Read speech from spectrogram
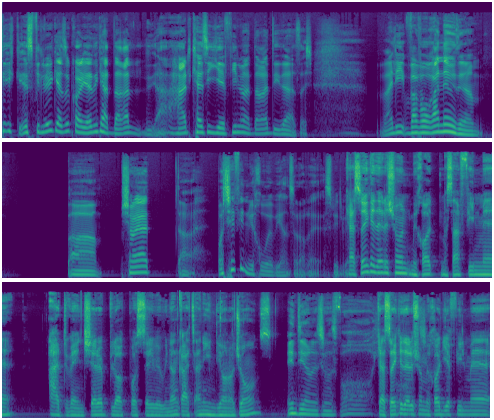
اسپیلبرگ از اون کارگردانی که حداقل هر کسی یه فیلم حداقل دیده ازش. ولی و واقعا نمی‌دونم. شاید با چه فیلمی خوبه بیان سراغ اسپیلبرگ کسایی که دلشون می‌خواد مثلا فیلم adventure blockbuster ی ببینن قطعا Indiana Jones. Indiana Jones کسایی که دلشون می‌خواد یه فیلم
